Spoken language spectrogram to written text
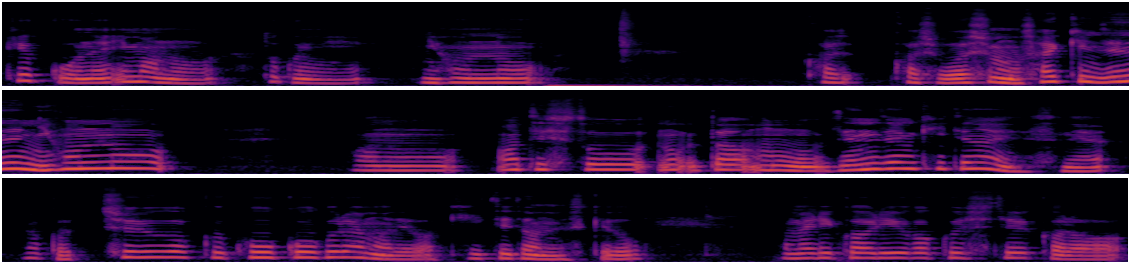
結構ね、今の特に日本の歌手、私も最近全然日本のあの、アーティストの歌もう全然聞いてないですね。なんか中学、高校ぐらいまでは聞いてたんですけど、アメリカ留学してから、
